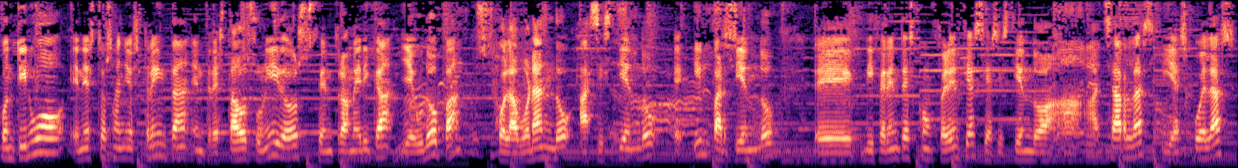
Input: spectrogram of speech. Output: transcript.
Continuó en estos años 30 entre Estados Unidos, Centroamérica y Europa, colaborando, asistiendo e impartiendo eh, diferentes conferencias y asistiendo a, charlas y a escuelas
